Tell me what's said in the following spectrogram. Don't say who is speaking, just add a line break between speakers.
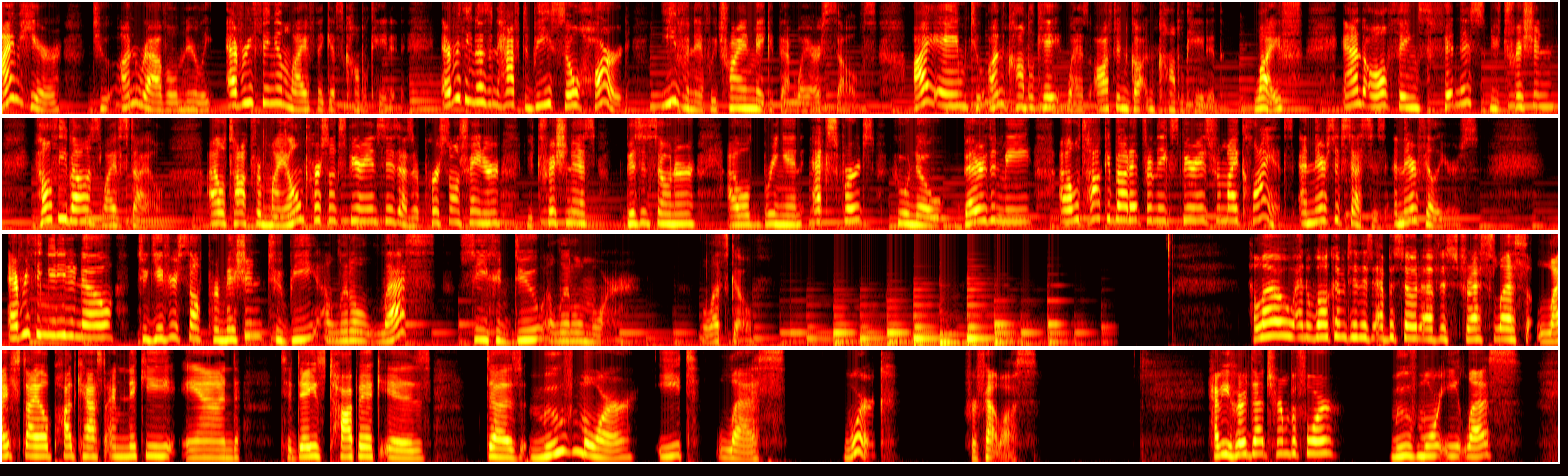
I'm here to unravel nearly everything in life that gets complicated. Everything doesn't have to be so hard, even if we try and make it that way ourselves. I aim to uncomplicate what has often gotten complicated life and all things fitness, nutrition, healthy, balanced lifestyle. I will talk from my own personal experiences as a personal trainer, nutritionist, business owner. I will bring in experts who know better than me. I will talk about it from the experience from my clients and their successes and their failures. Everything you need to know to give yourself permission to be a little less so you can do a little more. Let's go. Hello, and welcome to this episode of the Stress Less Lifestyle Podcast. I'm Nicci, and today's topic is Does move more, eat less work for fat loss? Have you heard that term before? Move more, eat less?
